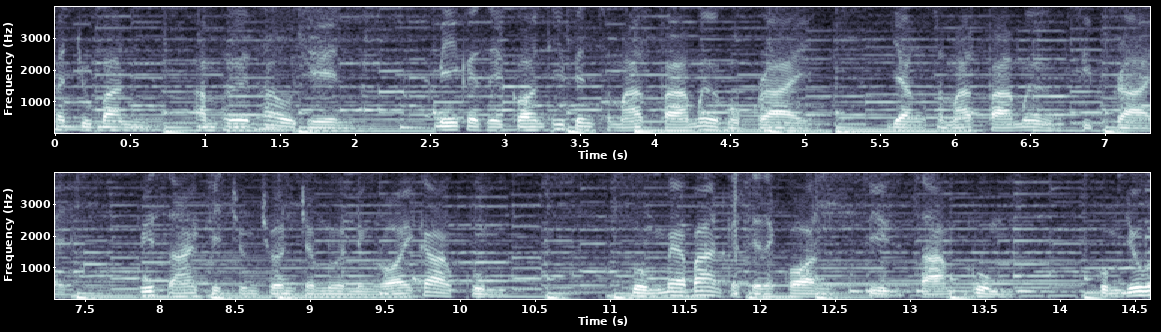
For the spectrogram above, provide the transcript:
ปัจจุบันอำเภอเท่าเทน มีเกษตรกรที่เป็นสมาร์ทฟาร์มเมอร์ 6 ราย ยังสมาร์ทฟาร์มเมอร์10ราย วิสาหกิจชุมชนจำนวน 109 กลุ่ม กลุ่มแม่บ้านเกษตรกร 43 กลุ่ม กลุ่มยุว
